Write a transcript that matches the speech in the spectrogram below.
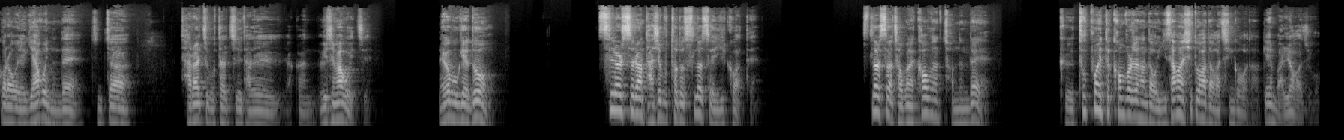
거라고 얘기하고 있는데 진짜 잘할지 못할지 다들 약간 의심하고 있지. 내가 보기에도 스틸러스랑 다시 붙어도 스틸러스가 이길 것 같아. 스틸러스가 저번에 카우보이스한테 졌는데 그 two-point conversion 한다고 이상한 시도하다가 진 거거든. 게임 말려가지고.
